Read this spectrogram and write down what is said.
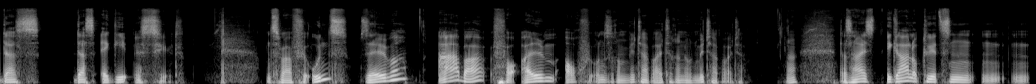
dass das Ergebnis zählt. Und zwar für uns selber, aber vor allem auch für unsere Mitarbeiterinnen und Mitarbeiter. Ja, das heißt, egal ob du jetzt ein, ein,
